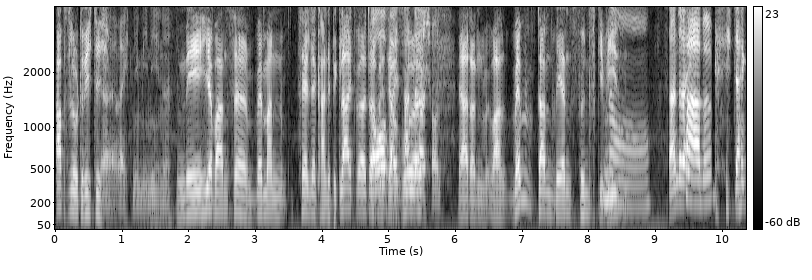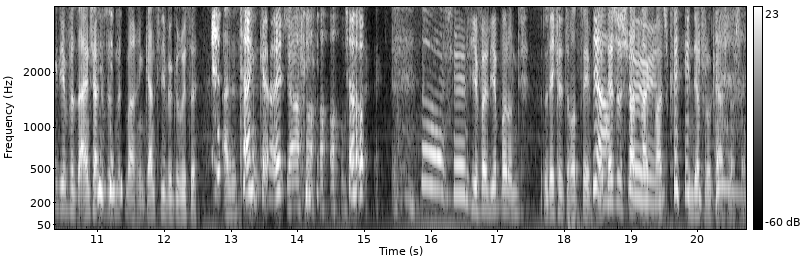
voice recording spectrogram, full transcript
Absolut richtig. Ja, reicht nämlich nicht, ne? Nee, hier waren es, äh, wenn man zählt ja keine Begleitwörter, Oh, aber ist ja bei auch Sandra wurscht. schon. Ja, dann waren, wenn, dann wären es fünf gewesen. No. Sandra, Schade. ich, ich danke dir fürs Einschalten und fürs Mitmachen. Ganz liebe Grüße. Alles Danke euch. Ja. Ciao. Ah, schön. Hier verliert man und lächelt trotzdem. Ja, das ist. Stadtlandquatsch in der Flo Kerschner Show.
